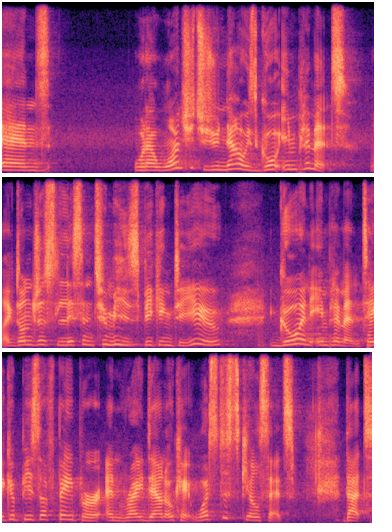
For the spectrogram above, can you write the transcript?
And what I want you to do now is go implement. Like, don't just listen to me speaking to you. Go and implement. Take a piece of paper and write down okay, what's the skill sets that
